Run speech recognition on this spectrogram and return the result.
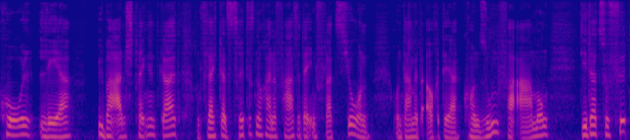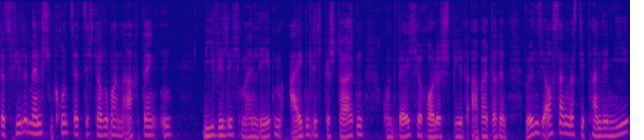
hohl, leer, überanstrengend galt. Und vielleicht als drittes noch eine Phase der Inflation und damit auch der Konsumverarmung, die dazu führt, dass viele Menschen grundsätzlich darüber nachdenken, wie will ich mein Leben eigentlich gestalten und welche Rolle spielt Arbeit darin. Würden Sie auch sagen, dass die Pandemie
